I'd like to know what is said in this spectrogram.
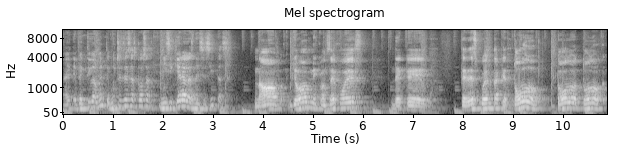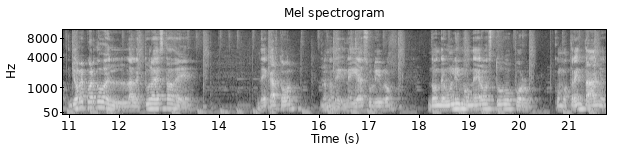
Eh, Efectivamente, muchas de esas cosas ni siquiera las necesitas. No yo mi consejo es de que te des cuenta que todo todo todo yo recuerdo el- la lectura esta de de Cartol cuando le- leía su libro donde un limonero estuvo por como 30 años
